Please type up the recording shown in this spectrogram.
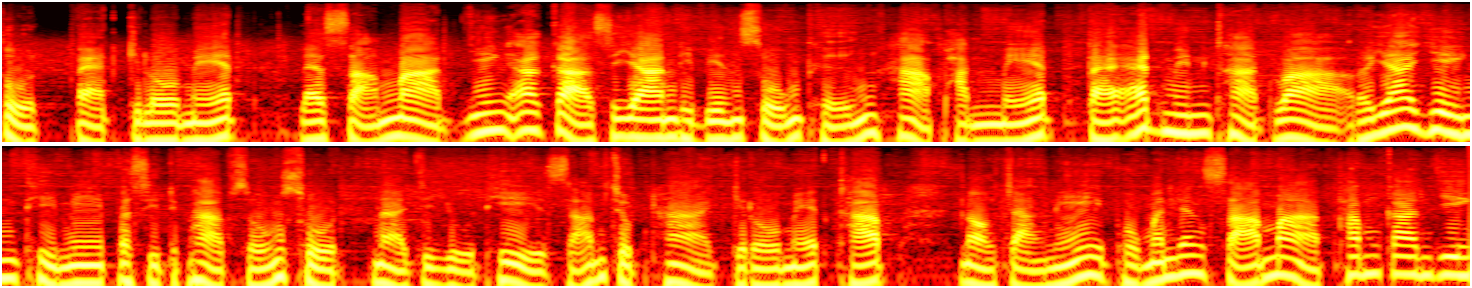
สุด 8 กิโลเมตร และสามารถยิงอากาศยานที่บินสูงถึง 5,000 เมตร แต่แอดมินคาดว่าระยะยิงที่มีประสิทธิภาพสูงสุด น่าจะอยู่ที่ 3.5 กิโลเมตรครับ นอกจากนี้พวกมันยังสามารถทำการยิง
